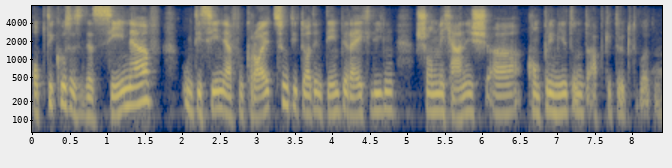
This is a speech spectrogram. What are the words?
opticus, also der Sehnerv und die Sehnervenkreuzung, die dort in dem Bereich liegen, schon mechanisch äh, komprimiert und abgedrückt wurden.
